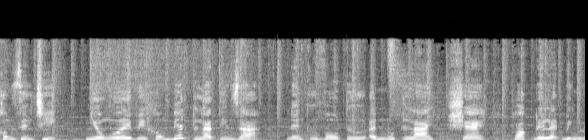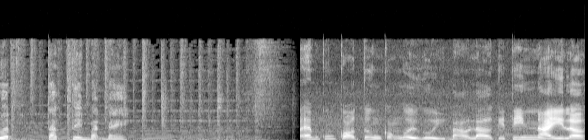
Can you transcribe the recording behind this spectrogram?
không riêng chị, nhiều người vì không biết là tin giả nên cứ vô tư ấn nút like, share hoặc để lại bình luận, tag tên bạn bè. Em cũng có từng có người gửi bảo là cái tin này là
